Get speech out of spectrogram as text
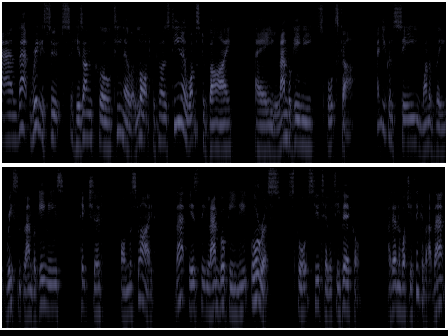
And that really suits his uncle Tino a lot because Tino wants to buy a Lamborghini sports car. And you can see one of the recent Lamborghinis pictured on the slide. That is the Lamborghini Urus sports utility vehicle. I don't know what you think about that.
